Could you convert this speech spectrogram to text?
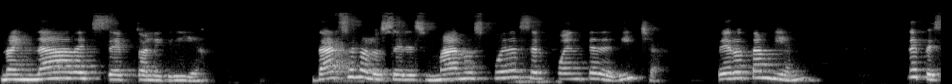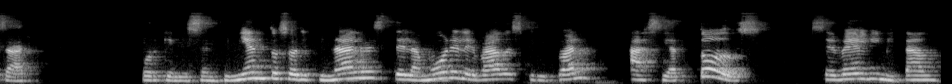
no hay nada excepto alegría, Dárselo a los seres humanos puede ser fuente de dicha, pero también de pesar, porque mis sentimientos originales del amor elevado espiritual hacia todos se ve limitado.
